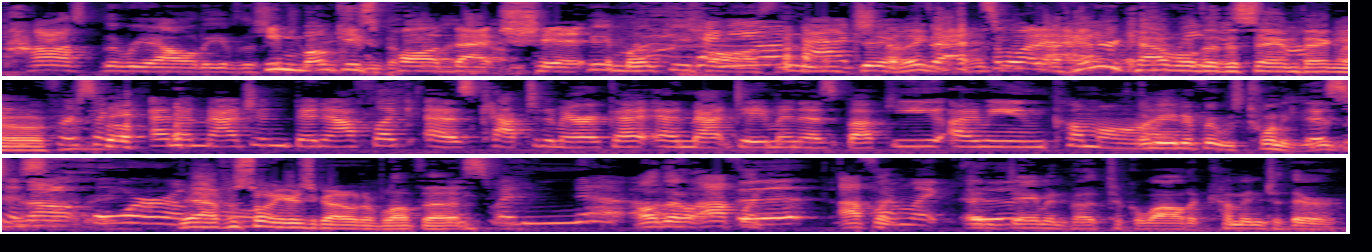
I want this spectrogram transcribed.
past the reality of the. He situation monkey's to pawed that him. shit. He monkey Can you pawed. imagine- I think That's what happened? Henry Cavill did the same thing though. For a second, and imagine Ben Affleck as Captain America and Matt Damon as Bucky. I mean, come on. I mean, if it was 20 years this is ago. horrible. Yeah, if it was 20 years ago, I would have loved that. This would no. Although Affleck, Uh, Affleck like, and uh, Damon both took a while to come into their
